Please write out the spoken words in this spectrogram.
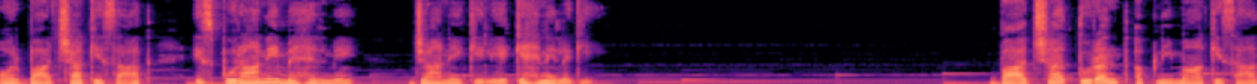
और बादशाह के साथ इस पुराने महल में जाने के लिए कहने लगी। बादशाह तुरंत अपनी माँ के साथ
